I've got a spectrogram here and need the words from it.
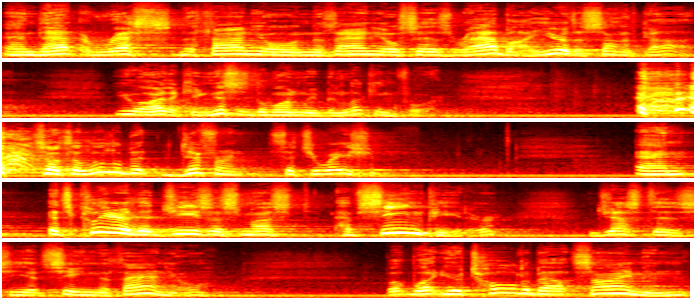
And that arrests Nathanael, and Nathanael says, Rabbi, you're the Son of God. You are the King. This is the one we've been looking for. so it's a little bit different situation. And it's clear that Jesus must have seen Peter, just as he had seen Nathanael. But what you're told about Simon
